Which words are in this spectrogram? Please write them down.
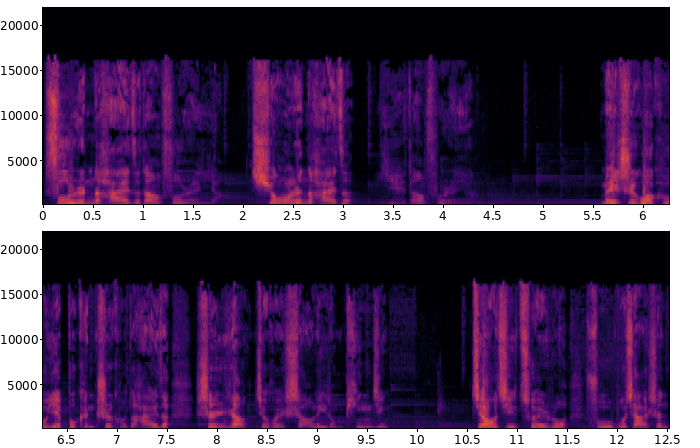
富人的孩子当富人养，穷人的孩子也当富人养。没吃过苦也不肯吃苦的孩子，身上就会少了一种拼劲，娇气脆弱，俯不下身，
